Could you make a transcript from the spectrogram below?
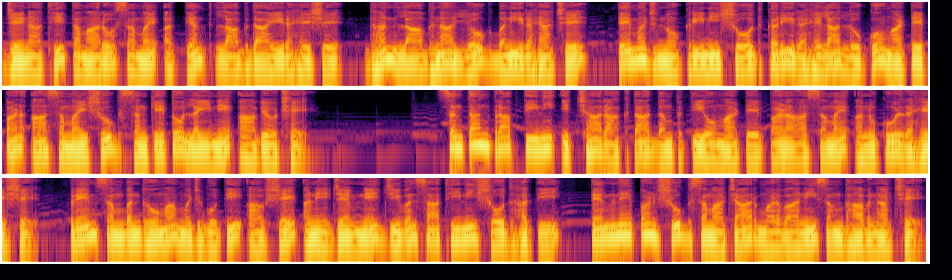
જેનાથી તમારો સમય અત્યંત લાભદાયી રહેશે. ધન લાભના યોગ બની રહ્યા છે, તેમજ નોકરીની શોધ કરી રહેલા લોકો માટે પણ આ સમય શુભ સંકેતો લઈને આવ્યો છે. સંતાન પ્રાપ્તિની ઈચ્છા રાખતા દંપતીઓ માટે પણ આ સમય અનુકૂળ રહેશે. પ્રેમ સંબંધોમાં મજબૂતી આવશે અને જેમને જીવનસાથીની શોધ હતી, તેમને પણ શુભ સમાચાર મળવાની સંભાવના છે.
